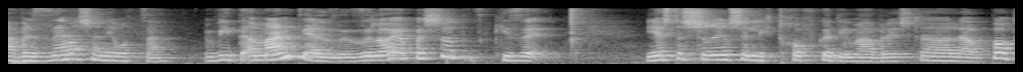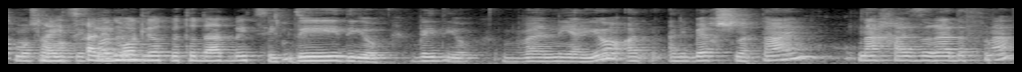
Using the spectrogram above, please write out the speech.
אבל זה מה שאני רוצה. והתאמנתי על זה, זה לא היה פשוט, כי זה... יש את השריר של לדחוף קדימה, אבל יש את הלהרפות, כמו שאמרתי קודם. היית צריכה ללמוד להיות בתודעת ביצית. בדיוק, בדיוק. ואני היום, אני בערך שנתיים נחה על זרי הדפנה.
